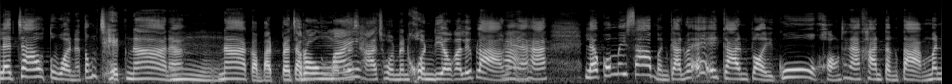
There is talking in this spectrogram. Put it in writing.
และเจ้าตัวเนี่ยต้องเช็คหน้านะอืมหน้ากับบัตรประจำตตัรวงไหมประชาชนมันคนเดียวกันหรือเปล่าเนี่ยนะคะแล้วก็ไม่ทราบเหมือนกันว่าเอ๊ะไอการปล่อยกู้ของธนาคารต่างๆ มัน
